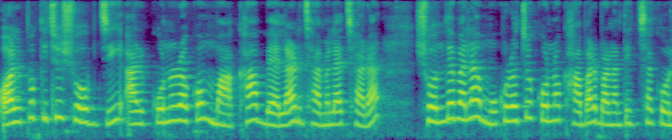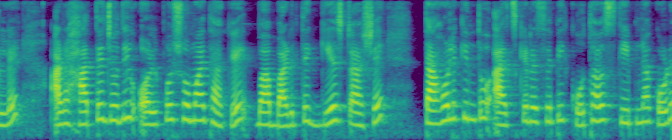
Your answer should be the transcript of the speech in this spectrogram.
অল্প কিছু সবজি আর কোনো রকম মাখা, বেলার ঝামেলা ছাড়া সন্ধেবেলা মুখরোচক কোনো খাবার বানাতে ইচ্ছা করলে আর হাতে যদি অল্প সময় থাকে বা বাড়িতে গেস্ট আসে, তাহলে কিন্তু আজকের রেসিপি কোথাও স্কিপ না করে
